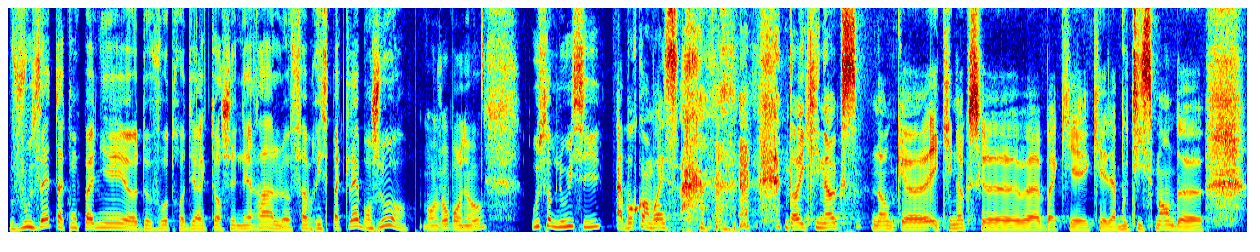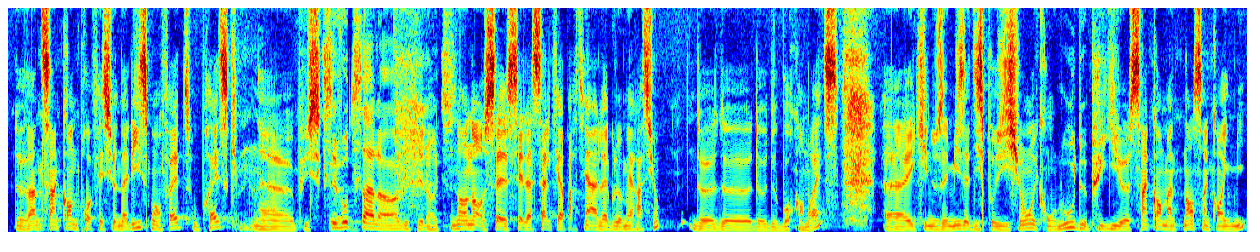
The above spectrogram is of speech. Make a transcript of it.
Vous êtes accompagné de votre directeur général Fabrice Paclet. Bonjour. Bonjour Bruno. Où sommes-nous ici À Bourg-en-Bresse, dans Equinox. Donc euh, Equinox, euh, bah, qui est, qui est l'aboutissement de de, 25 ans de professionnalisme, en fait, ou presque. Euh, puisque... C'est votre salle, hein, l'Equinox Non, non, c'est la salle qui appartient à l'agglomération de, de, Bourg-en-Bresse euh, et qui nous est mise à disposition et qu'on loue depuis 5 ans maintenant, 5 ans et demi,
